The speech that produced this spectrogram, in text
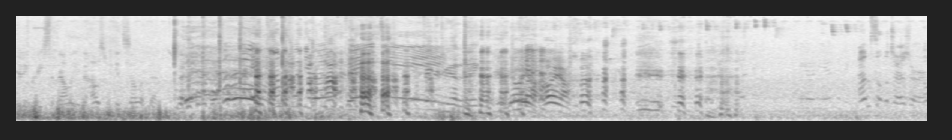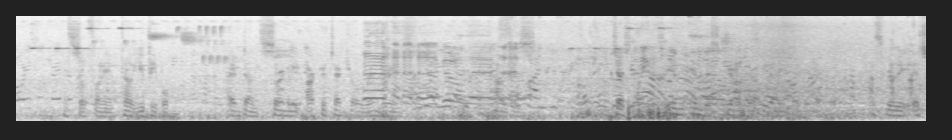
Could increase the value of the house. We could sell it then. It comes with your own fancy. oh yeah, oh yeah. I'm still the treasurer. Oh, are you still treasurer? So funny. I'll tell you people, I've done so many architectural renderings houses. Just like in, in this genre. It's really, it's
